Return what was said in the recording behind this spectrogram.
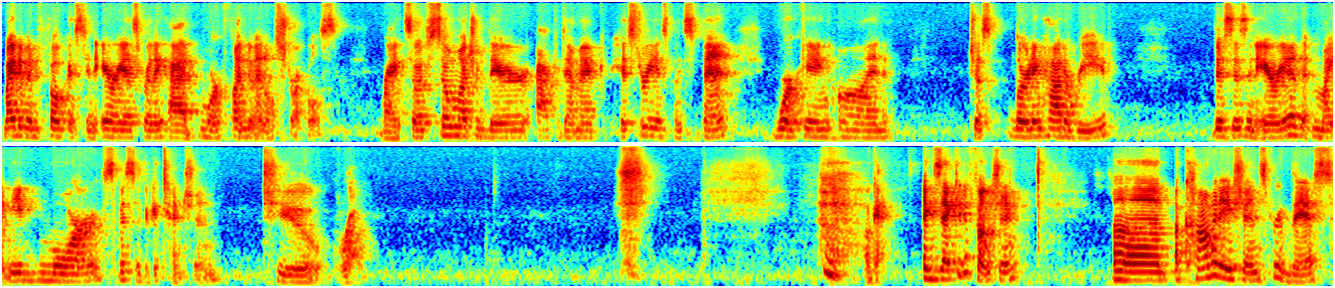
might have been focused in areas where they had more fundamental struggles right? So if so much of their academic history has been spent working on just learning how to read, this is an area that might need more specific attention to grow. okay, executive functioning. Um, accommodations for this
